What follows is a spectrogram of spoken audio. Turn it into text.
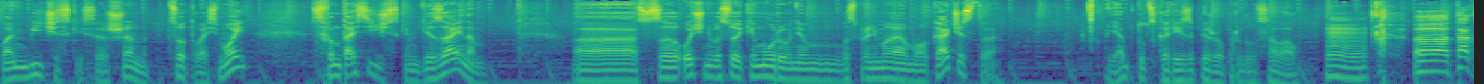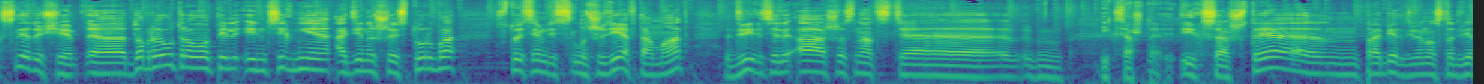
бомбический совершенно 508 с фантастическим дизайном, э, с очень высоким уровнем воспринимаемого качества, я бы тут скорее за Peugeot проголосовал. Mm. А, так, следующее. А, доброе утро. Opel Insignia 1.6 турбо, 170 лошадей, автомат, двигатель А16 э, XHT. XHT, пробег 92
